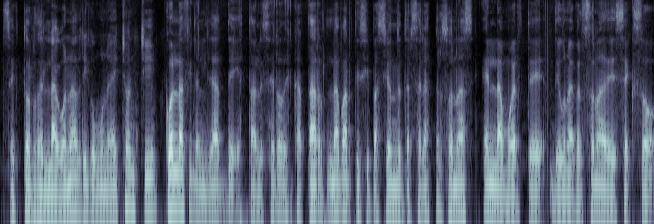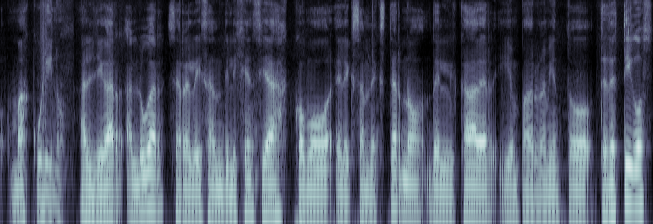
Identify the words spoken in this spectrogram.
sector del lago Nadri, comuna de Chonchi, con la finalidad de establecer o descartar la participación de terceras personas en la muerte de una persona de sexo masculino. Al llegar al lugar, se realizan diligencias como el examen externo del cadáver y empadronamiento de testigos,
